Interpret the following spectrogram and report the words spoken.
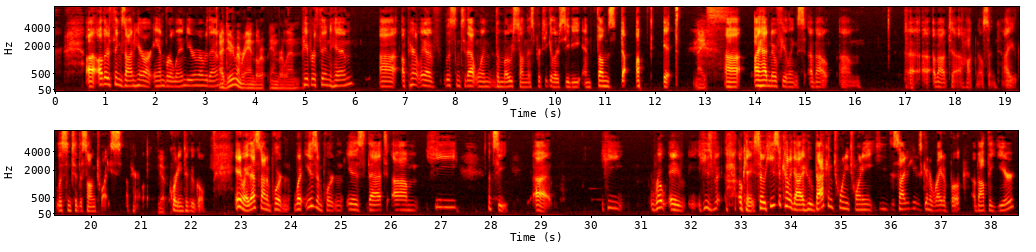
Uh, other things on here are Anberlin. Do you remember them? I do remember Anne, Ber- Anberlin. Paper Thin Hymn. Uh, apparently, I've listened to that one the most on this particular CD, and thumbs up it. Nice. Uh, I had no feelings about um, uh, about uh, Hawk Nelson. I listened to the song twice, apparently, Yep. according to Google. Anyway, that's not important. What is important is that um, he, let's see, uh, he wrote a he's okay so he's the kind of guy who back in 2020 he decided he was going to write a book about the year.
